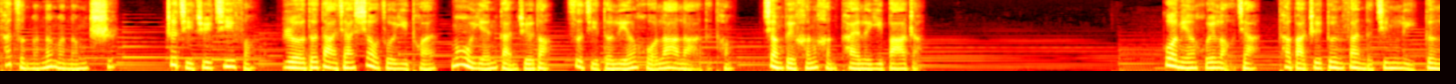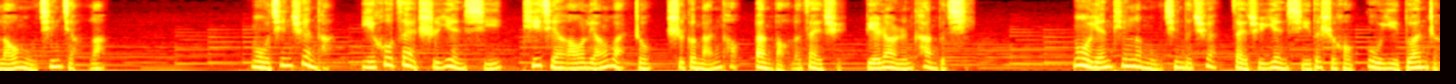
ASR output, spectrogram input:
他怎么那么能吃？”这几句讥讽惹得大家笑作一团。莫言感觉到自己的脸火辣辣的疼，像被狠狠拍了一巴掌。过年回老家。他把这顿饭的经历跟老母亲讲了，母亲劝他以后再吃宴席，提前熬两碗粥，吃个馒头，拌饱了再去，别让人看不起。莫言听了母亲的劝，在去宴席的时候，故意端着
